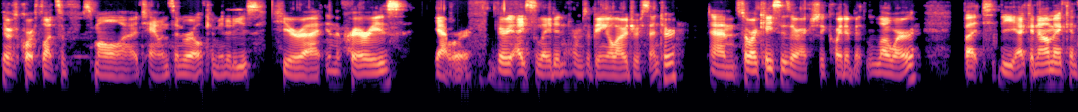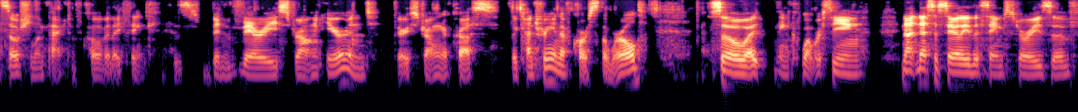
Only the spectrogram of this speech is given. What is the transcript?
There's, of course, lots of small uh, towns and rural communities here uh, in the prairies. Yeah, we're very isolated in terms of being a larger center. Um, so, our cases are actually quite a bit lower, but the economic and social impact of COVID, I think, has been very strong here and very strong across the country and, of course, the world. So I think what we're seeing, not necessarily the same stories of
